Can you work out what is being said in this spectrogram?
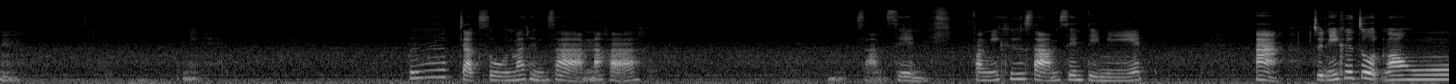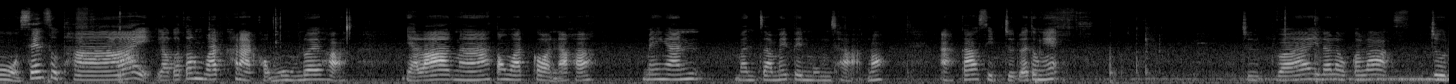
อืมนี่ปึ๊บ จากศูนย์มาถึง3นะคะนี่3เซนฝั่งนี้คือ3เซนติเมตรอะจุดนี้คือจุดงองู เส้นสุดท้าย เราก็ต้องวัดขนาดของมุมด้วยค่ะ อย่าลากนะ ต้องวัดก่อนนะคะ ไม่งั้นมันจะไม่เป็นมุมฉากเนาะอะ 90 จุดไว้ตรงนี้ จุดไว้แล้วเราก็ลากจุด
